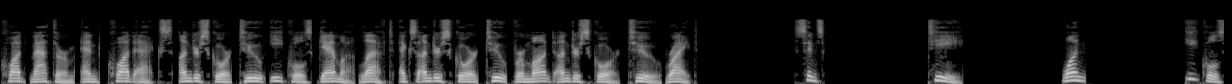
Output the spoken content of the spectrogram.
quad mathrm and quad x underscore two equals gamma left x underscore two Vermont underscore two right. Since t one equals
